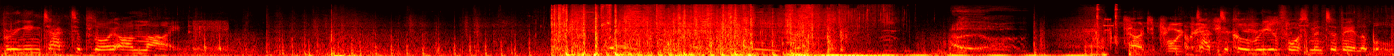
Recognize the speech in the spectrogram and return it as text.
Bringing tac deploy online. Attack deploy beacon. Tactical reinforcement available.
